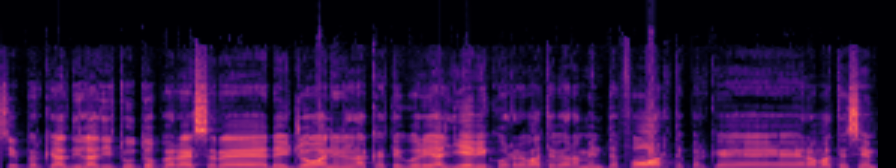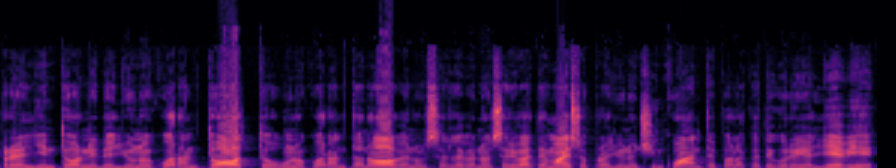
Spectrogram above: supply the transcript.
Sì, perché al di là di tutto, per essere dei giovani nella categoria allievi, correvate veramente forte, perché eravate sempre negli intorni degli 1,48, 1,49, non, si, non si arrivate mai sopra gli 1,50 per la categoria allievi e,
